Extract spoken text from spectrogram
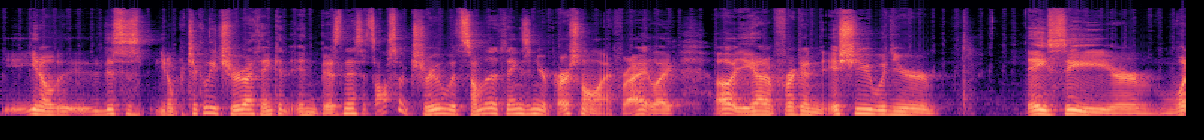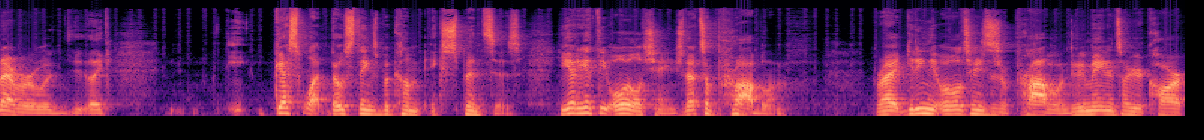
you know, this is, you know, particularly true, I think, in, in business. It's also true with some of the things in your personal life, right? Like, oh, you got a freaking issue with your AC or whatever. Would like, guess what? Those things become expenses. You got to get the oil change. That's a problem. Right? Getting the oil change is a problem. Doing maintenance on your car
